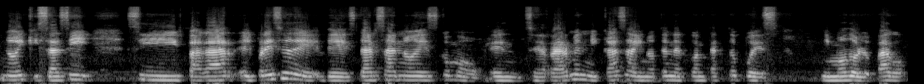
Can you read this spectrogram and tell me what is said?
¿no? Y quizás si, si pagar el precio de, de, estar sano es como encerrarme en mi casa y no tener contacto, pues ni modo lo pago.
